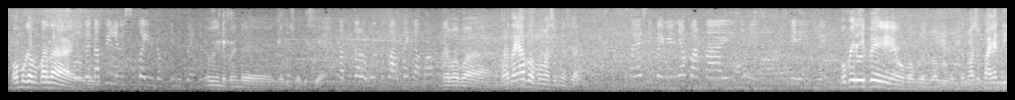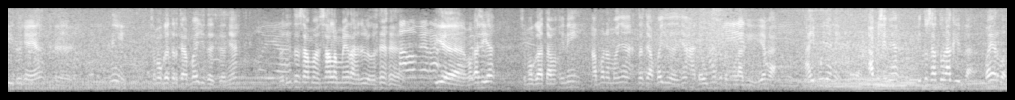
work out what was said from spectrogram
Oh, mau gabung partai. Semoga tapi lebih suka indep- independen. Oh, independen. Bagus bagus ya. Tapi kalau butuh partai nggak apa-apa. Nggak apa-apa. Partai apa mau masuknya sekarang? Saya sih pengennya partai ini PDIP. Oh, PDIP. Oh, bagus bagus. Termasuk Pak Hendi itunya ya. Nih, semoga tercapai cita-citanya. Oh iya. Berarti kita sama salam merah dulu. Salam merah. iya, makasih ya. Semoga tahun ini apa namanya tercapai cita-citanya ada umur ketemu lagi, ya nggak? Ah, ibunya nih. Habisin ya. Itu satu lagi, tak? Bayar, Bang.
